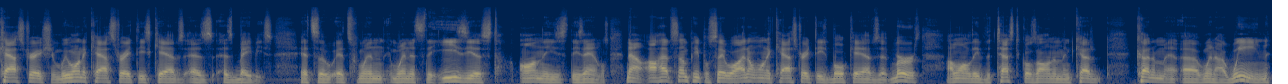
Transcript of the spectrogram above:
castration. We want to castrate these calves as, as babies. It's, a, it's when, when it's the easiest on these, these animals. Now, I'll have some people say, well, I don't want to castrate these bull calves at birth. I want to leave the testicles on them and cut, cut them uh, when I wean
